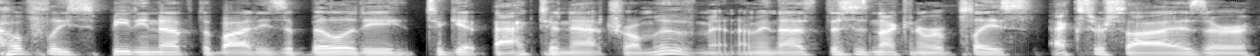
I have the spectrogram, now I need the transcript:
hopefully speeding up the body's ability to get back to natural movement. I mean, that's this is not going to replace exercise or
